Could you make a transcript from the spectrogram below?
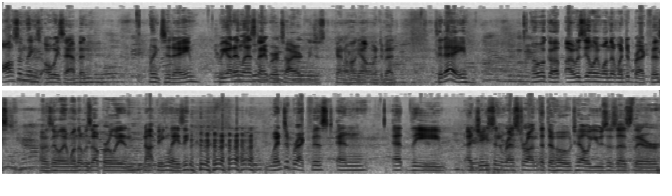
awesome things always happen. Like today, we got in last night. We were tired. We just kind of hung out, and went to bed. Today, I woke up. I was the only one that went to breakfast. I was the only one that was up early and not being lazy. went to breakfast and. At the adjacent restaurant that the hotel uses as their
